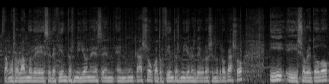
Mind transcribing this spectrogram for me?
estamos hablando de 700 millones en, un caso, 400 millones de euros en otro caso, y, sobre todo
